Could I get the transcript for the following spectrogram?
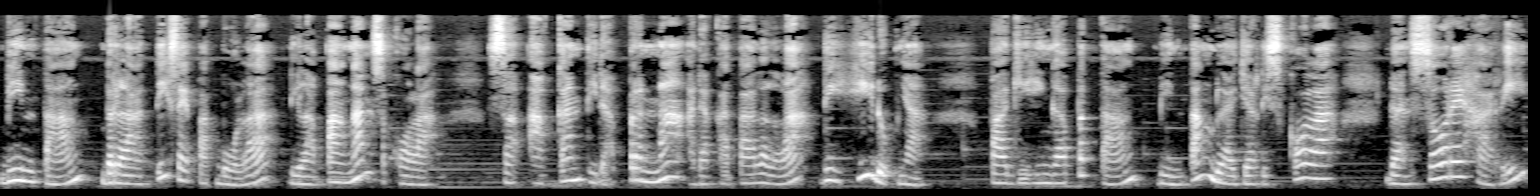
Bintang berlatih sepak bola di lapangan sekolah. Seakan tidak pernah ada kata lelah di hidupnya. Pagi hingga petang, Bintang belajar di sekolah, dan sore hari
